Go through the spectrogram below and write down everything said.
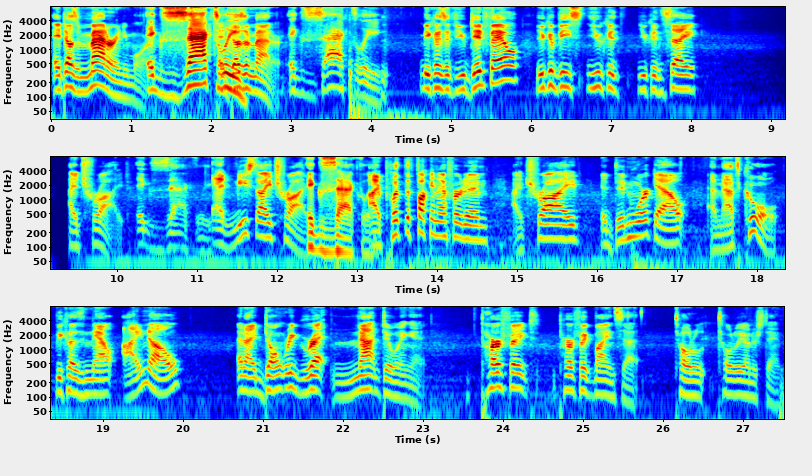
it doesn't matter anymore. Exactly. It doesn't matter Exactly. because if you did fail, you could be you could you could say, "I tried. Exactly. At least I tried. Exactly. I put the fucking effort in. I tried. It didn't work out, and that's cool because now I know, and I don't regret not doing it. Perfect, perfect mindset. Total, totally understand.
